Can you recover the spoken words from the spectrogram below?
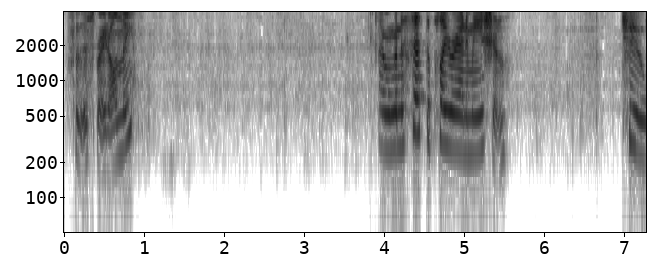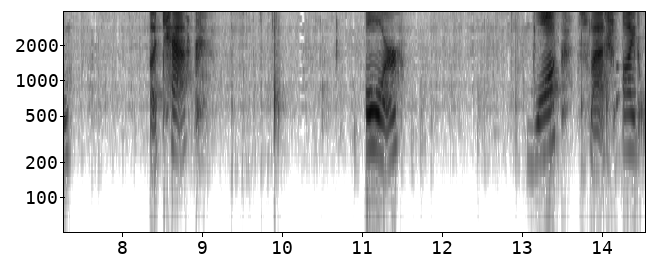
for this sprite only. And we're going to set the player animation to attack or walk slash idle.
